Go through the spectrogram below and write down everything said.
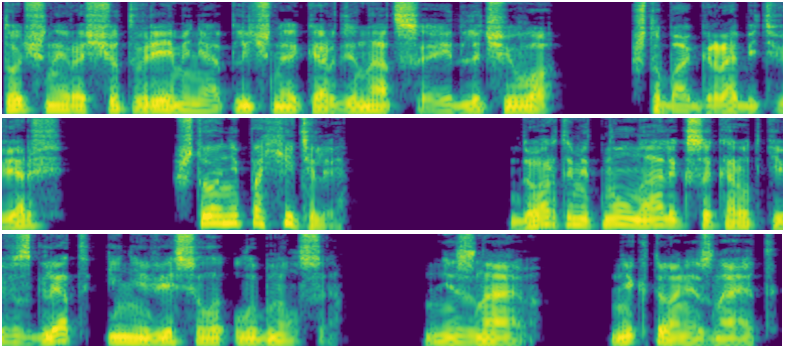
Точный расчет времени, отличная координация. И для чего? Чтобы ограбить верфь? Что они похитили? Дуарте метнул на Алекса короткий взгляд и невесело улыбнулся. Не знаю. Никто не знает.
